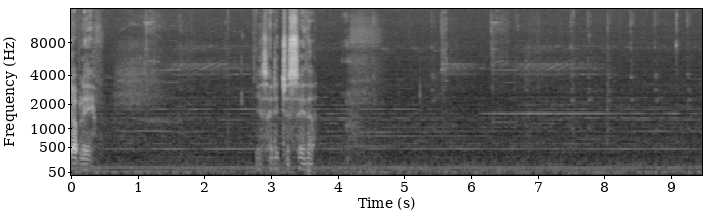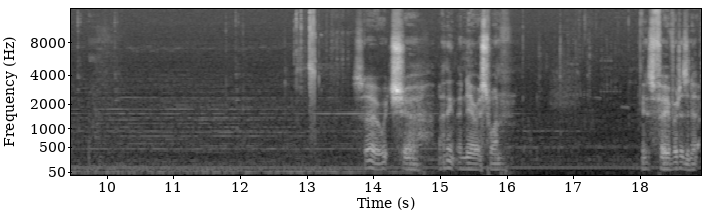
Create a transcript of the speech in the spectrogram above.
Jubbly. Yes, I did just say that. So, which, uh, I think the nearest one is favourite, isn't it?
